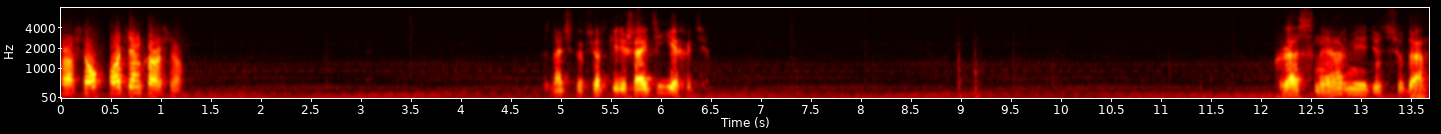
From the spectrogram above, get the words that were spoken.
Хорошо, очень хорошо. Значит, вы все-таки решаете ехать. Красная армия идет сюда.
